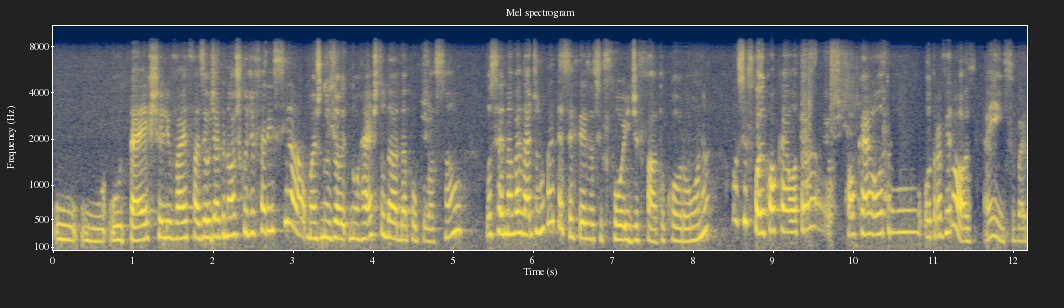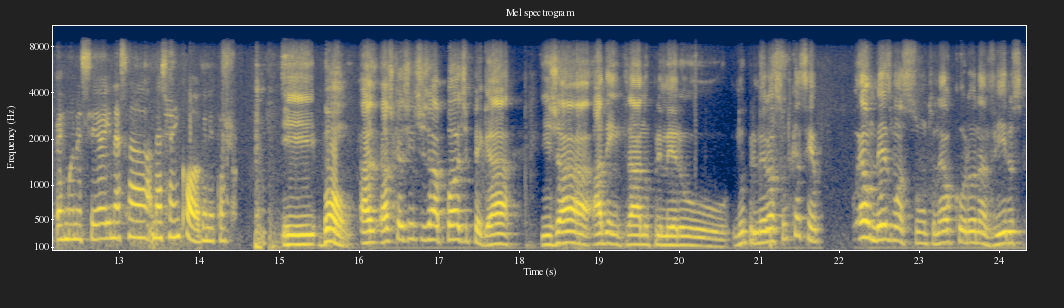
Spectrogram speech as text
o, o, o, teste ele vai fazer o diagnóstico diferencial, mas no, no resto da, da população, você, na verdade, não vai ter certeza se foi de fato corona ou se foi qualquer outra, qualquer outro, outra virose. É isso, vai permanecer aí nessa, nessa incógnita. E, bom, a, acho que a gente já pode pegar e já adentrar no primeiro, no primeiro assunto, que assim, é o mesmo assunto, né? O coronavírus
